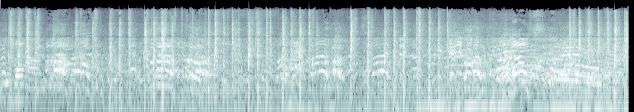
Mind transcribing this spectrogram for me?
我有包啊。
